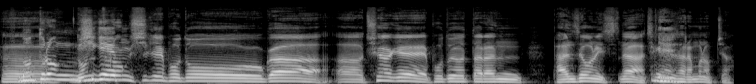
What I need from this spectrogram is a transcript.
어, 논두렁식의 보도가 어, 최악의 보도였다라는 반성은 있으나 책임진 네. 사람은 없죠.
